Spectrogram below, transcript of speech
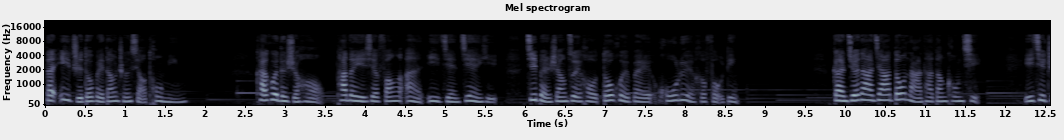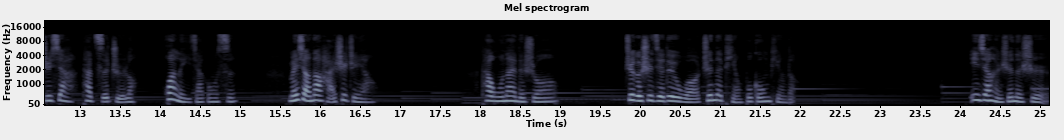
但一直都被当成小透明。开会的时候，他的一些方案、意见、建议，基本上最后都会被忽略和否定。感觉大家都拿他当空气，一气之下，他辞职了，换了一家公司。没想到还是这样。他无奈的说：“这个世界对我真的挺不公平的。”印象很深的是，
